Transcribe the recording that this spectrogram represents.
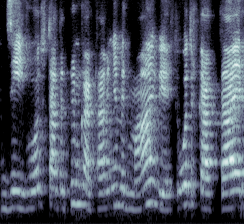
dzīvotu. Tātad, pirmkārt, tā viņam ir māja vieta, otrkārt, tā ir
